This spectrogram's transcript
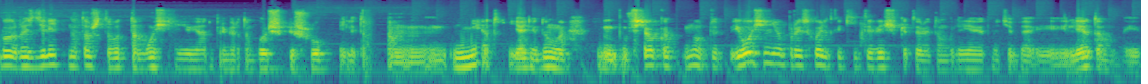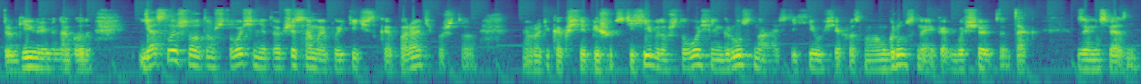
бы разделить на то, что вот там осенью я, например, там больше пишу, или там нет, я не думаю. Все как, ну, и осенью происходят какие-то вещи, которые там влияют на тебя и летом, и другие времена года. Я слышал о том, что осень это вообще самая поэтическая пора, типа, что вроде как все пишут стихи, потому что осень грустно, а стихи у всех в основном грустные, и как бы все это так взаимосвязано.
